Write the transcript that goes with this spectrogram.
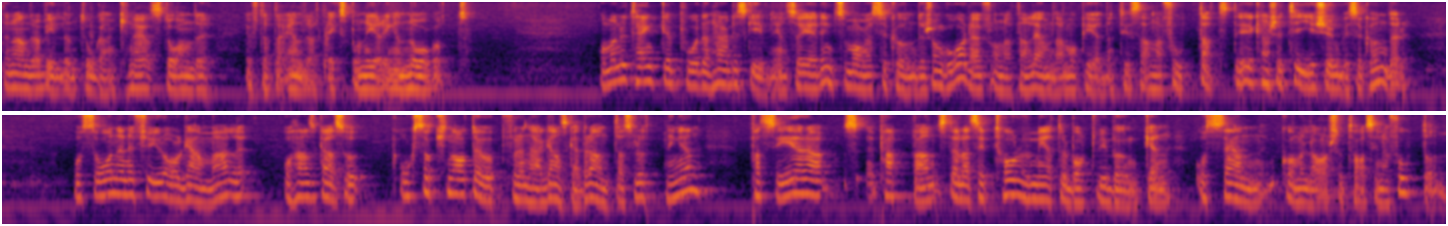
den andra bilden tog han knästående efter att ha ändrat exponeringen något. Om man nu tänker på den här beskrivningen så är det inte så många sekunder som går där från att han lämnar mopeden tills han har fotat. Det är kanske 10-20 sekunder. Och sonen är fyra år gammal och han ska alltså också knata upp för den här ganska branta sluttningen, passera pappan, ställa sig 12 meter bort vid bunkern och sen kommer Lars att ta sina foton.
